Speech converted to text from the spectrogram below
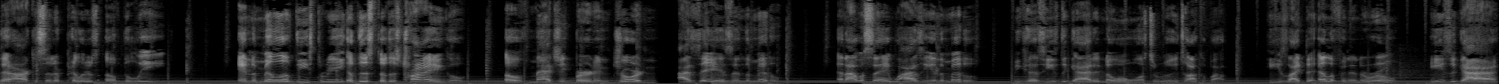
that are considered pillars of the league in the middle of these three of this of this triangle of Magic, Bird, and Jordan, Isiah is in the middle. And I would say, why is he in the middle? Because he's the guy that no one wants to really talk about. He's like the elephant in the room. He's the guy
